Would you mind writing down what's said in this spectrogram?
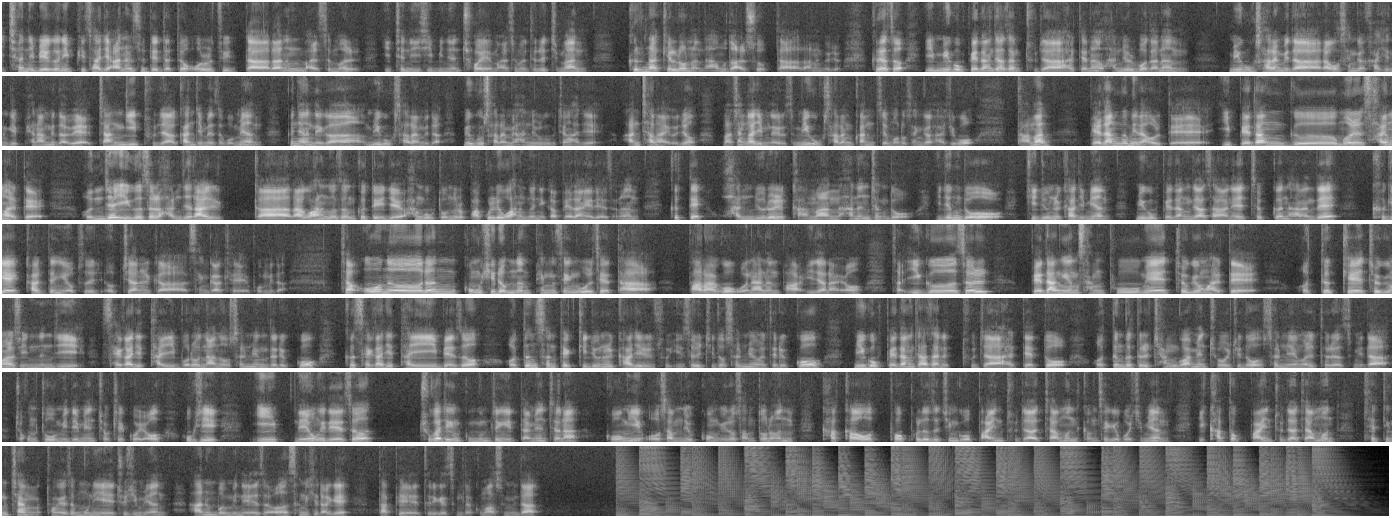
1200원이 비싸지 않을 수도 있다. 더 오를 수 있다라는 말씀을 2022년 초에 말씀을 드렸지만 그러나 결론은 아무도 알 수 없다라는 거죠. 그래서 이 미국 배당 자산 투자할 때는 환율보다는 미국 사람이다라고 생각하시는 게 편합니다. 왜? 장기 투자 관점에서 보면 그냥 내가 미국 사람이다. 미국 사람이 환율 걱정하지 않잖아요. 그죠? 마찬가지입니다. 그래서 미국 사람 관점으로 생각하시고 다만 배당금이 나올 때 이 배당금을 사용할 때 언제 이것을 환전할까라고 하는 것은 그때 이제 한국 돈으로 바꾸려고 하는 거니까 배당에 대해서는 그때 환율을 감안하는 정도 이 정도 기준을 가지면 미국 배당 자산에 접근하는데 크게 갈등이 없, 없지 않을까 생각해 봅니다. 자 오늘은 공실 없는 평생 월세 다 바라고 원하는 바이잖아요. 자 이것을 배당형 상품에 적용할 때 어떻게 적용할 수 있는지 세 가지 타입으로 나누어 설명드렸고 그 세 가지 타입에서 어떤 선택 기준을 가질 수 있을지도 설명을 드렸고 미국 배당 자산에 투자할 때 또 어떤 것들을 참고하면 좋을지도 설명을 드렸습니다. 조금 도움이 되면 좋겠고요. 혹시 이 내용에 대해서 추가적인 궁금증이 있다면 전화 02-536-0153 또는 카카오톡 플러스 친구 바인 투자 자문 검색해 보시면 이 카톡 바인 투자 자문 채팅창 통해서 문의해 주시면 아는 범위 내에서 성실하게 답해 드리겠습니다. 고맙습니다.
